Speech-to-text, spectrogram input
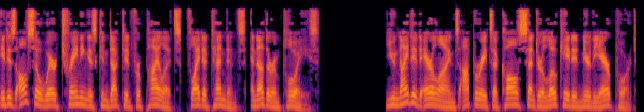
It is also where training is conducted for pilots, flight attendants, and other employees. United Airlines operates a call center located near the airport.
